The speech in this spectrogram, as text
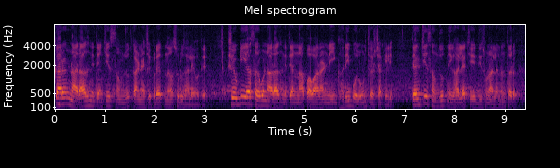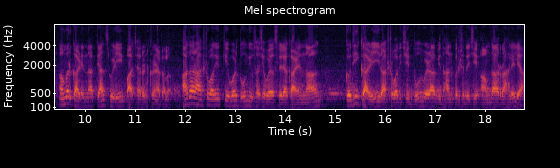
कारण नाराज नेत्यांची समजूत काढण्याचे प्रयत्न सुरू झाले होते. शेवटी या सर्व नाराज नेत्यांना पवारांनी घरी बोलवून चर्चा केली. त्यांची समजूत निघाल्याचे दिसून आल्यानंतर अमर काळेंना त्याचवेळी पाचारण करण्यात आलं. आता राष्ट्रवादीत केवळ दोन दिवसाचे वय असलेल्या काळेंना कधी काळी राष्ट्रवादीचे दोन वेळा विधान परिषदेचे आमदार राहिलेल्या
